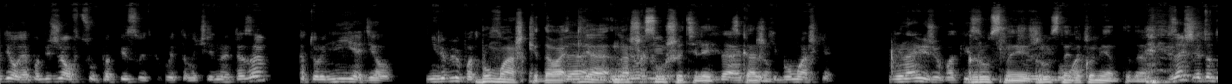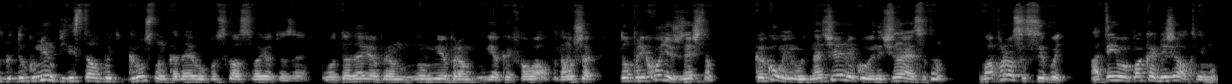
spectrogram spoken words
отдела я побежал в ЦУП подписывать какой-то там очередной ТЗ, который не я делал. Не люблю подписывать. Бумажки, давай, Да, для не наших люблю. слушателей, Да, скажем. такие бумажки. Ненавижу подписывать. Грустные, грустные бумажки. документы, да. Знаешь, этот документ перестал быть грустным, когда я выпускал свое ТЗ. Вот тогда я прям, ну, мне прям, я кайфовал. Потому что то приходишь, знаешь, там, какому-нибудь начальнику и начинается там вопросы сыпать, а ты его пока бежал к нему,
